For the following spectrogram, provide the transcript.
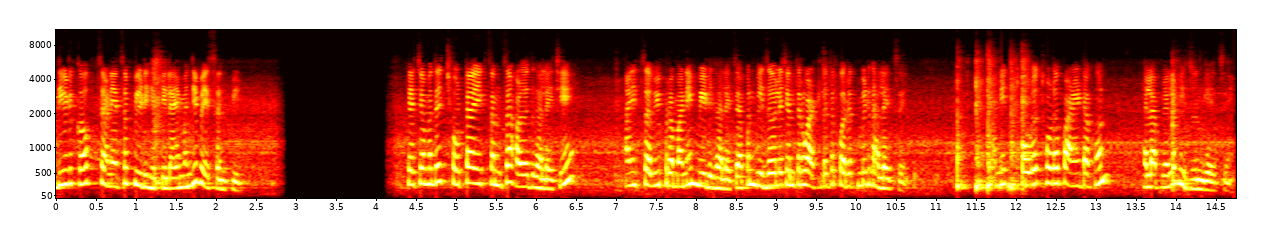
दीड कप चण्याचं पीठ घेतलेलं आहे म्हणजे बेसन पीठ. त्याच्यामध्ये छोटा एक चमचा हळद घालायची. आणि चवीप्रमाणे मीठ घालायचं आपण भिजवल्याच्यानंतर वाटलं तर परत मीठ घालायचं आहे आणि थोडं थोडं पाणी टाकून ह्याला आपल्याला भिजवून घ्यायचं आहे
